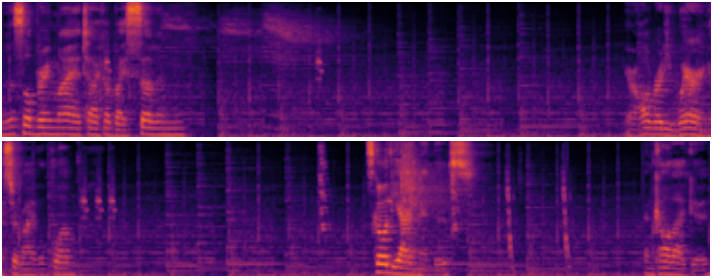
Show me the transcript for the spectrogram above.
This will bring my attack up by 7. Already wearing a survival club. Let's go with the Iron Man boots. And call that good.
